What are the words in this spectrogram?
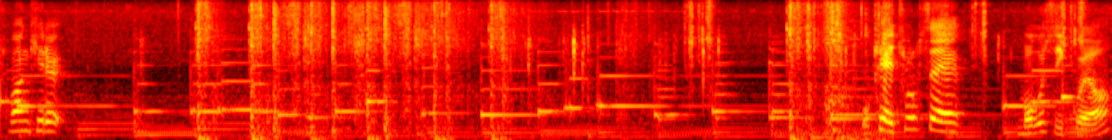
초반 킬을 오케이 초록색 먹을 수 있고요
